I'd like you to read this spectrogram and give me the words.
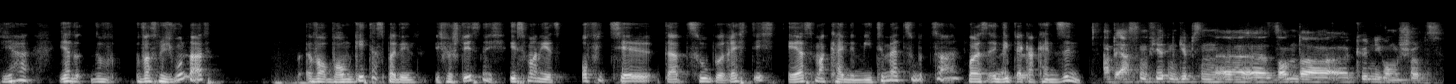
Ja, ja, was mich wundert, warum geht das bei denen? Ich verstehe es nicht. Ist man jetzt offiziell dazu berechtigt, erstmal keine Miete mehr zu bezahlen? Weil das ergibt ja gar keinen Sinn. Ab 1.4. gibt es einen äh, Sonderkündigungsschutz,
